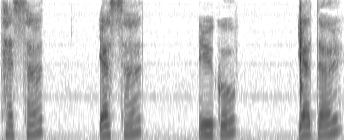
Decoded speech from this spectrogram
다섯, 여섯, 일곱, 여덟,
